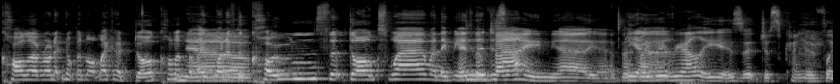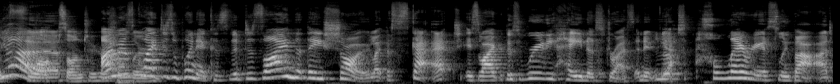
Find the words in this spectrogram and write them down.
collar on it, not but not like a dog collar, but like one of the cones that dogs wear when they've been in the, the, vet. design, yeah, yeah. But like the reality is, it just kind of like Yeah. flops onto her I shoulder. was quite disappointed because the design that they show, like the sketch, is like this really heinous dress and it Yeah. looks hilariously bad.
